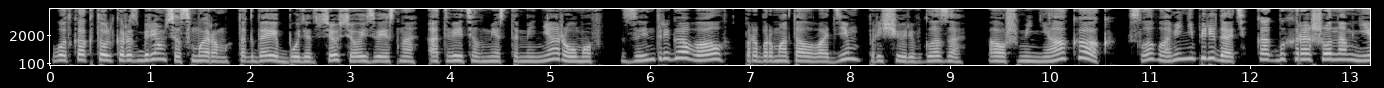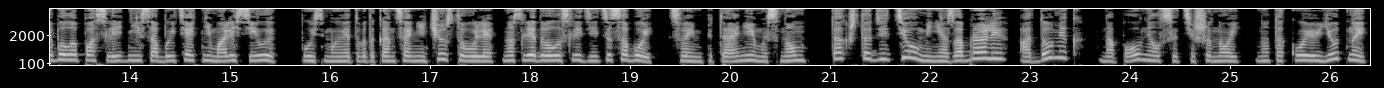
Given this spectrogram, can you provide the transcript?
Вот как только разберемся с мэром, тогда и будет все-все известно», — ответил вместо меня Ромов. «Заинтриговал», — пробормотал Вадим, прищурив глаза. «А уж меня как? Словами не передать. Как бы хорошо нам не было, последние события отнимали силы. Пусть мы этого до конца не чувствовали, но следовало следить за собой, своим питанием и сном. Так что дитё у меня забрали, а домик наполнился тишиной, но такой уютный,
